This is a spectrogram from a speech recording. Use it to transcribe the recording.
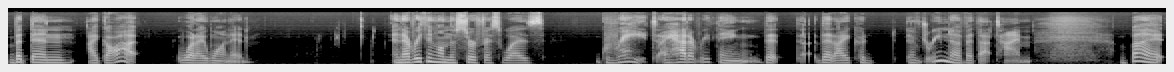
but then I got what I wanted. And everything on the surface was great. I had everything that that I could have dreamed of at that time. But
